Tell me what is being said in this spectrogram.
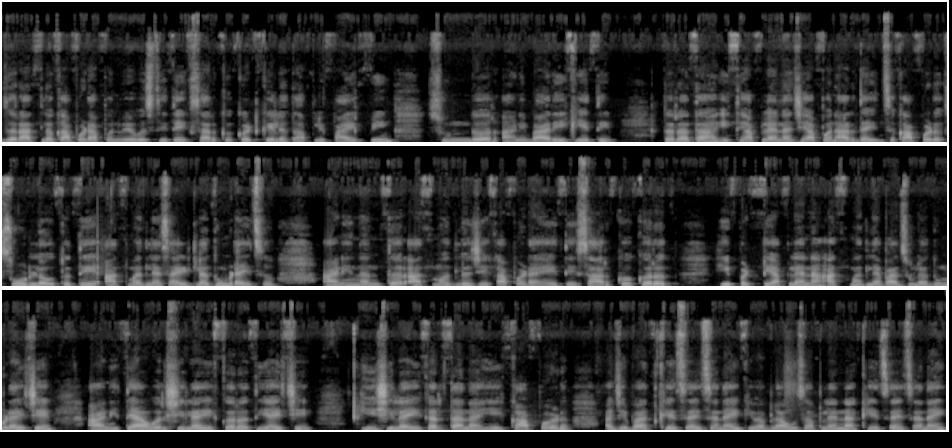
जर आतलं कापड आपण व्यवस्थित एकसारखं कट केलं तर आपली पायपिंग सुंदर आणि बारीक येते. तर आता इथे आपल्याला जे आपण अर्धा इंच कापड सोडलं होतं ते आतमधल्या साईडला धुमडायचं आणि नंतर आतमधलं जे कापड आहे ते सारखं करत ही पट्टी आपल्याला आतमधल्या बाजूला दुमडायचे आणि त्यावर शिलाई करत यायचे. ही शिलाई करतानाही कापड अजिबात खेचायचं नाही किंवा ब्लाऊज आपल्याला खेचायचा नाही.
